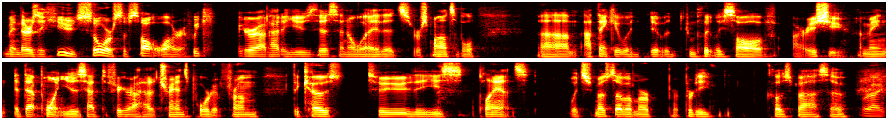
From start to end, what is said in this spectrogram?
mean there's a huge source of salt water. If we can figure out how to use this in a way that's responsible, um, I think it would it would completely solve our issue. I mean at that point you just have to figure out how to transport it from the coast to these plants, which most of them are pretty close by. So right.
